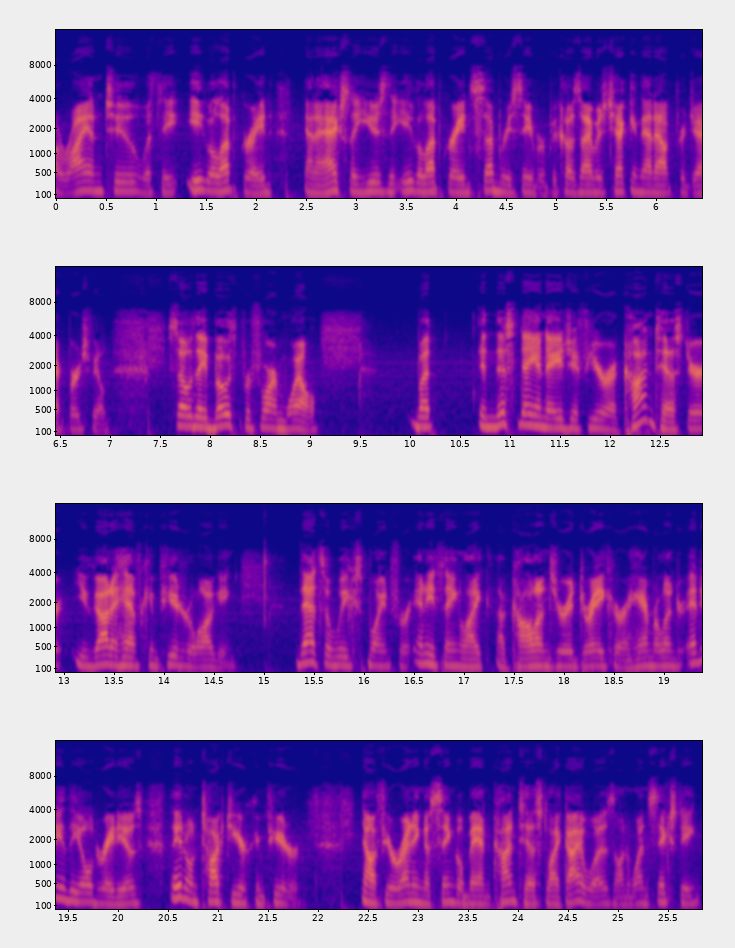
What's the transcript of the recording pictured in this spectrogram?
Orion 2 with the Eagle upgrade, and I actually used the Eagle upgrade sub receiver because I was checking that out for Jack Burchfield. So they both perform well. But in this day and age, if you're a contester, you got to have computer logging. That's a weak point for anything like a Collins or a Drake or a Hammarlund or any of the old radios. They don't talk to your computer. Now, if you're running a single band contest like I was on 160,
